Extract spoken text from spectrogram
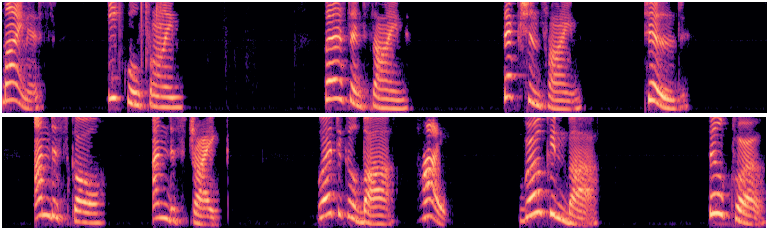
minus, equal sign, percent sign, section sign, tilde underscore, understrike, vertical bar, high, broken bar, pilcrow.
